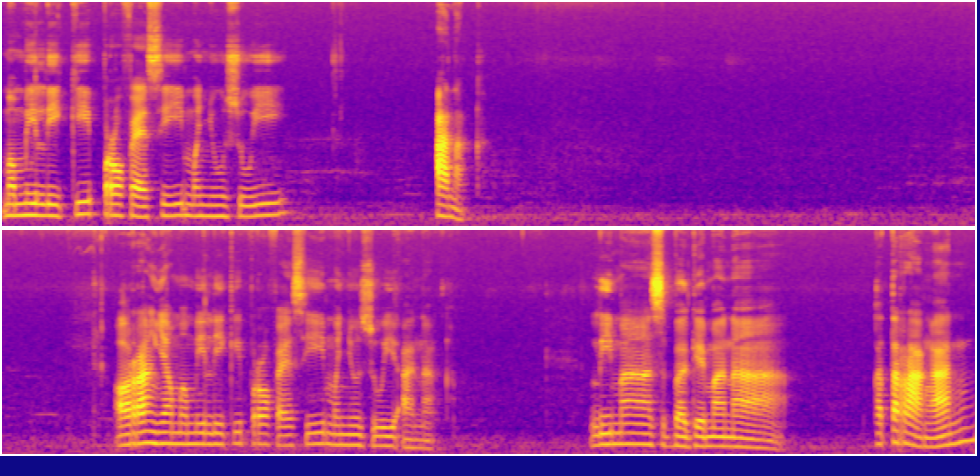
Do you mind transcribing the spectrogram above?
memiliki profesi menyusui anak orang yang memiliki profesi menyusui anak. Lima sebagaimana keterangan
